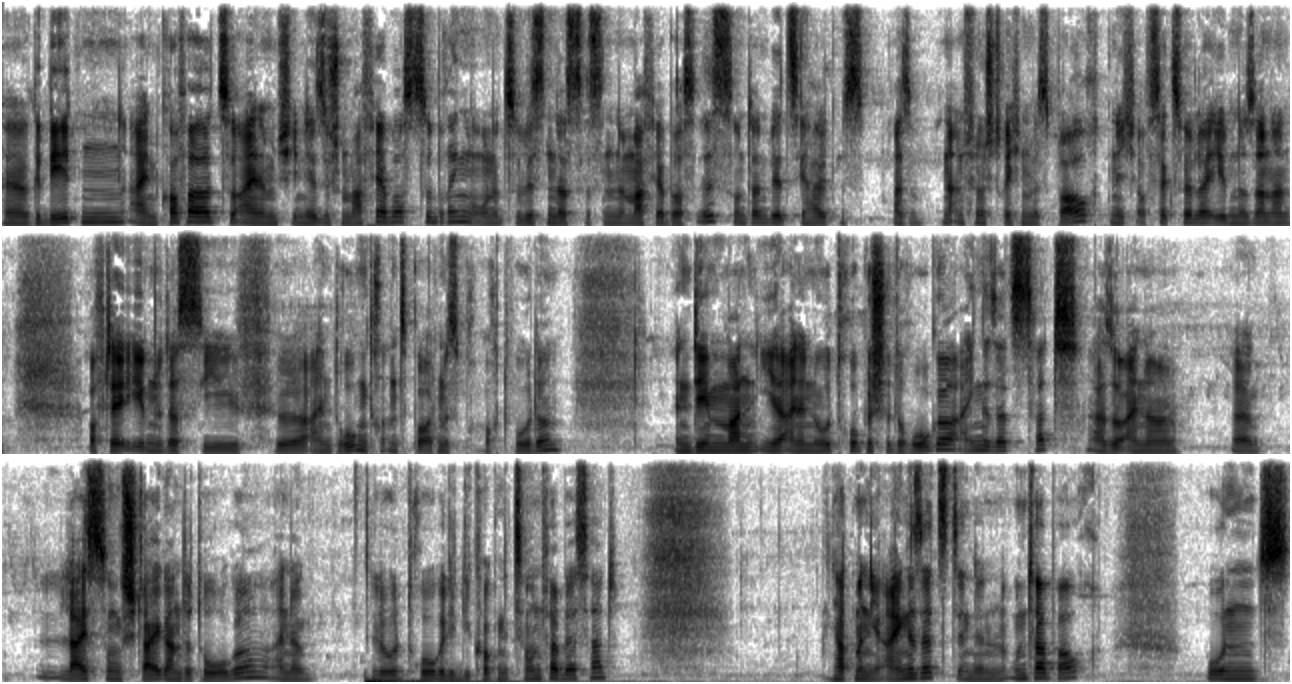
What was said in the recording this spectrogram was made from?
äh, gebeten, einen Koffer zu einem chinesischen Mafiaboss zu bringen, ohne zu wissen, dass das ein Mafiaboss ist. Und dann wird sie halt, also in Anführungsstrichen missbraucht, nicht auf sexueller Ebene, sondern auf der Ebene, dass sie für einen Drogentransport missbraucht wurde, indem man ihr eine nootropische Droge eingesetzt hat, also eine äh, leistungssteigernde Droge, eine Droge, die die Kognition verbessert. Hat man ihr eingesetzt in den Unterbauch und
